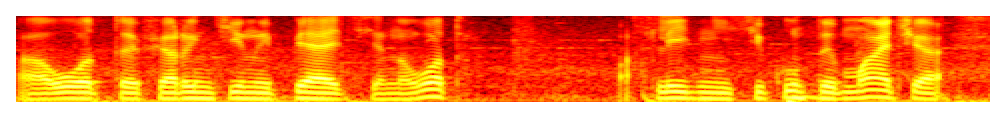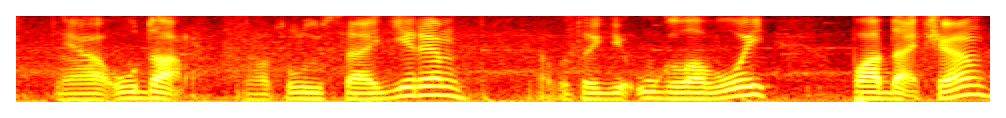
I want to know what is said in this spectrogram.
а, от Фиорентины 5. Ну вот, последние секунды матча а, удар от Луиса Агиры. В итоге угловой подача,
